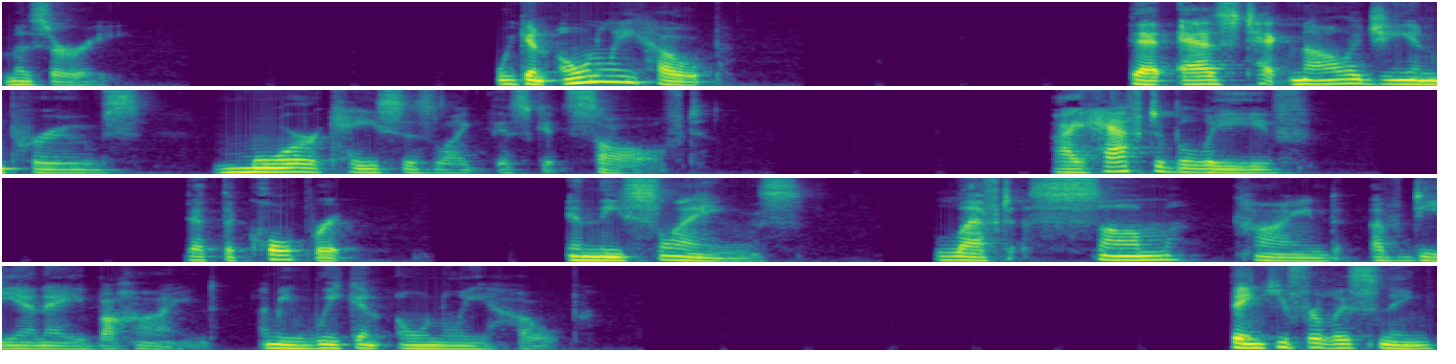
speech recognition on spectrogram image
Missouri. We can only hope that as technology improves, more cases like this get solved. I have to believe that the culprit in these slayings left some kind of DNA behind. I mean, we can only hope. Thank you for listening.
